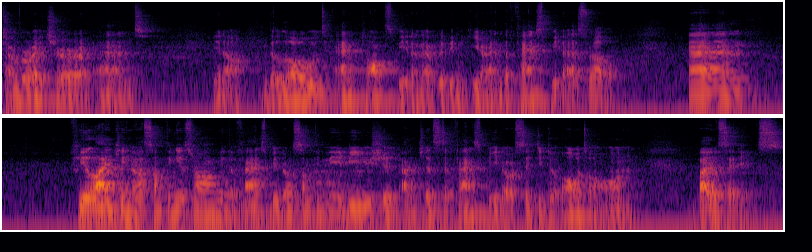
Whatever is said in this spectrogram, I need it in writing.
temperature and you know the load and clock speed and everything here and the fan speed as well. And feel like you know something is wrong with the fan speed or something, maybe you should adjust the fan speed or set it to auto on BIOS settings.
